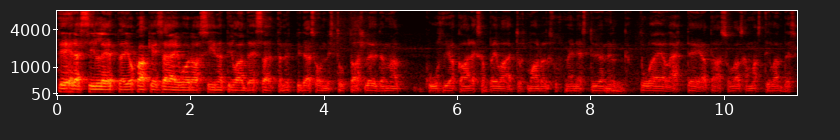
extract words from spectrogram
tehdä sille, että joka kesä ei voida siinä tilanteessa, että nyt pitäisi onnistua taas löytämään 6-8 pelaajaa, että olisi mahdollisuus menestyä ja ne mm. tulee ja lähtee ja taas ollaan samassa tilanteessa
